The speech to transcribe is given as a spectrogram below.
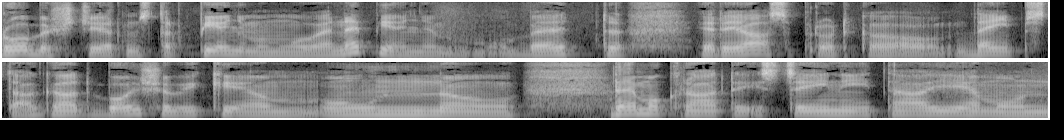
robežšķirtne starp pieņemamo vai nepieņemamo, bet ir jāsaprot, ka 19. gada bolševikiem un demokrātijas cīnītājiem un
